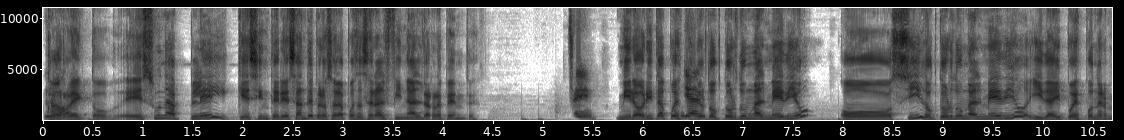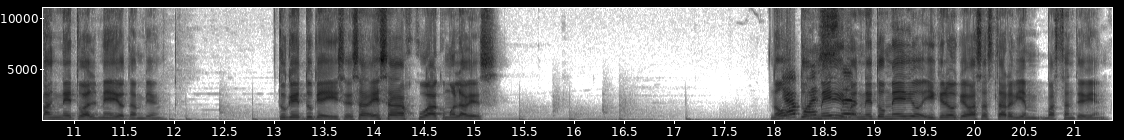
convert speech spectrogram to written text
Correcto. Es una play que es interesante, pero se la puedes hacer al final de repente. Sí. Mira, ahorita puedes poner Doctor Doom al medio. O sí, Doctor Doom al medio. Y de ahí puedes poner Magneto al medio también. ¿Tú qué, tú qué dices? ¿Esa, esa jugada cómo la ves? ¿No? Doom medio y Magneto medio. Y creo que vas a estar bien, bastante bien.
